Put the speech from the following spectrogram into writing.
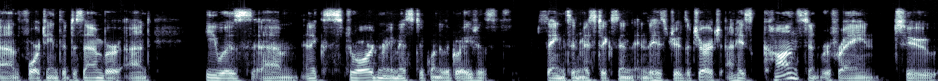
on the 14th of December, and he was um, an extraordinary mystic, one of the greatest saints and mystics in, in the history of the church. And his constant refrain to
